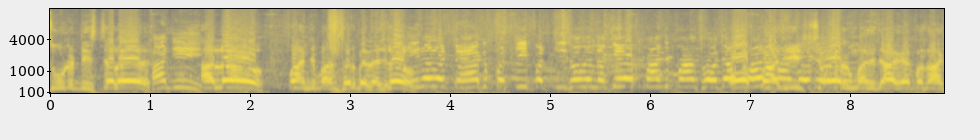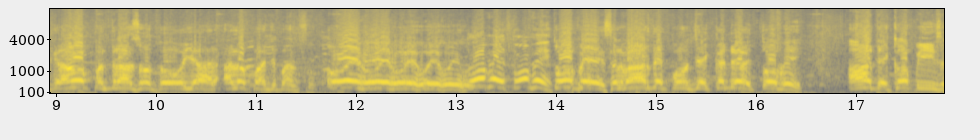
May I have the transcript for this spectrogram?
ਸੂਟ ਡਿਜੀਟਲ। ਹਾਂਜੀ। ਆ ਲਓ 5-500 ਰੁਪਏ ਲੈ ਜਾਓ। ਇਹਨਾਂ ਦੇ ਟੈਗ 25 2500 ਦੇ ਲੱਗੇ 5 500 ਜਾਂ ਉਹ 5 ਭਾਜੀ ਸ਼ੋਰੂਮਾਂ 'ਚ ਜਾ ਕੇ ਪਤਾ ਕਰਾਓ 1500 2000 ਆ ਲਓ 5-500 ਓਏ ਹੋਏ ਹੋਏ ਹੋਏ ਹੋਏ ਹੋਏ। ਤੋਹਫੇ ਤੋਹਫੇ। ਤੋਹਫੇ ਸਲਵਾਰ ਦੇ ਪਹੁੰਚੇ ਕੱਢੇ ਹੋਏ ਤੋਹਫੇ। ਆਹ ਦੇਖੋ ਪੀਸ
